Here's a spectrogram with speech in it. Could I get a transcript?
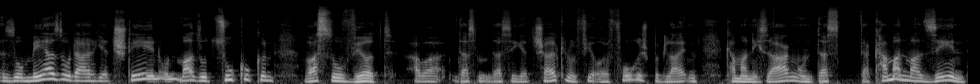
so mehr so da jetzt stehen und mal so zugucken, was so wird. Aber dass, dass sie jetzt Schalke 04 euphorisch begleiten, kann man nicht sagen. Und das da kann man mal sehen,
